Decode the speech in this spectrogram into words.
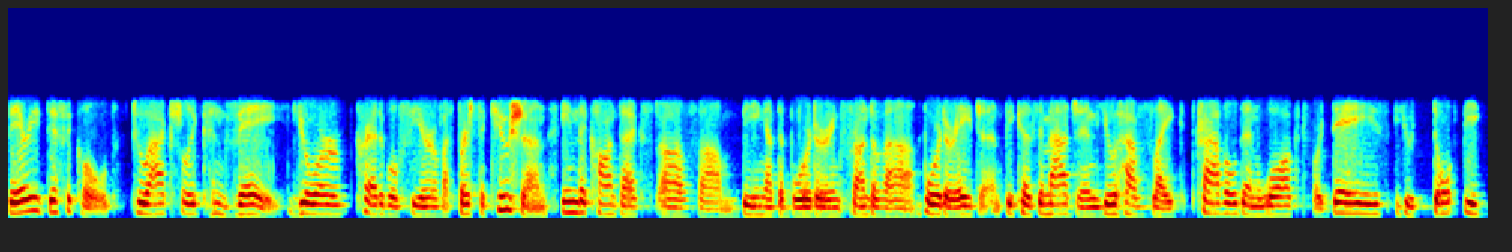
very difficult to actually convey your credible fear of persecution in the context of um, being at the border in front of a border agent. Because imagine you have like traveled and walked for days, you don't speak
